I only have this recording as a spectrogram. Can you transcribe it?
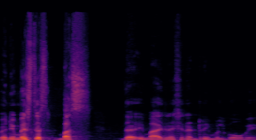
when you miss this bus the imagination and dream will go away.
